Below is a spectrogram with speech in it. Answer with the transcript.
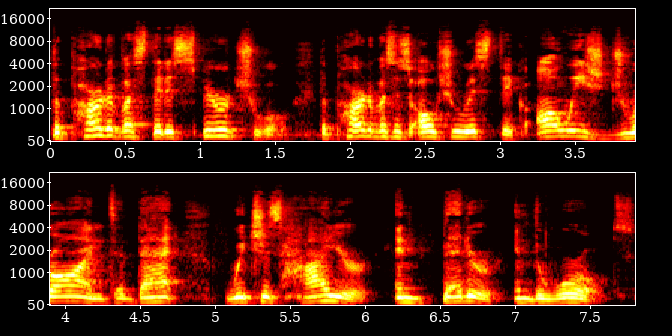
the part of us that is spiritual, the part of us is altruistic, always drawn to that which is higher and better in the world.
